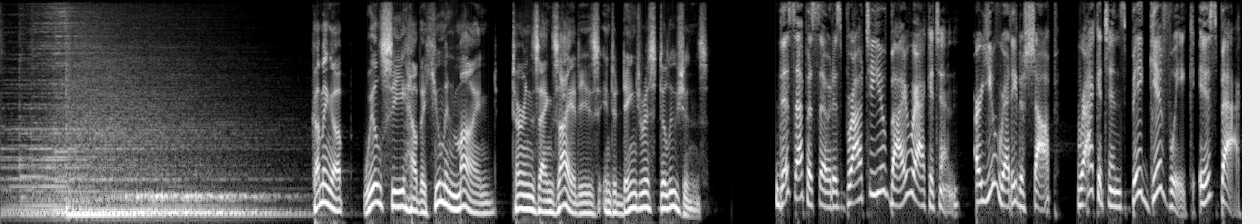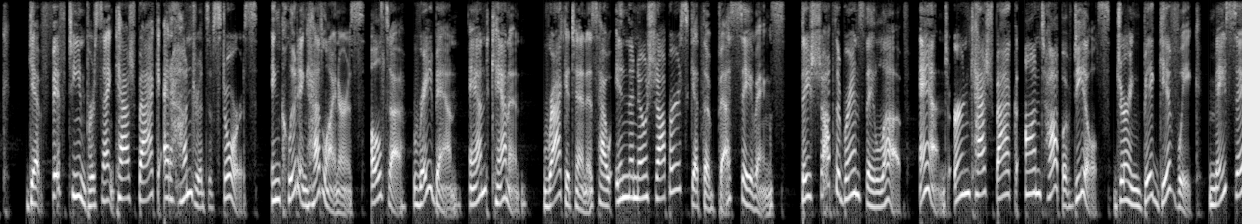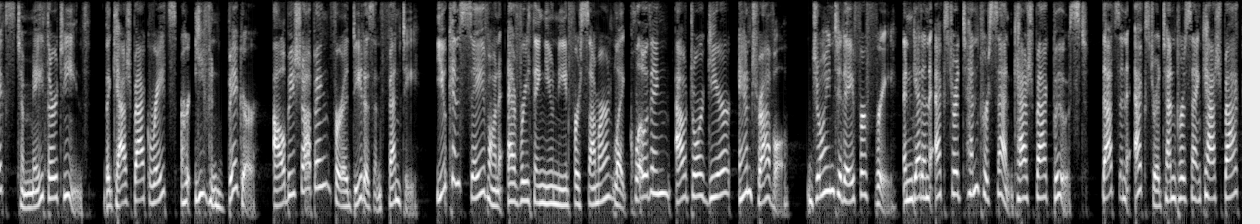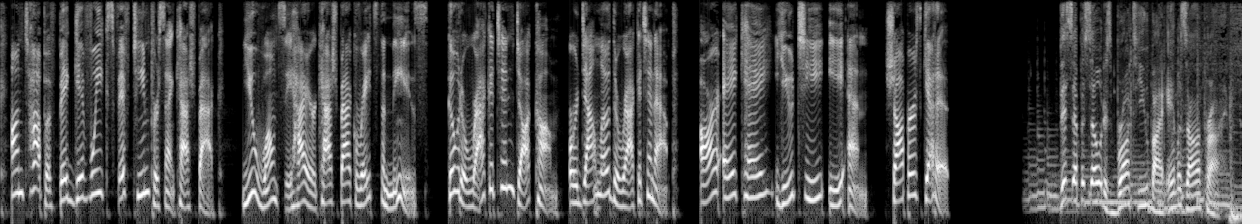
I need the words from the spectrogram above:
Coming up, we'll see how the human mind turns anxieties into dangerous delusions. This episode is brought to you by Rakuten. Are you ready to shop? Rakuten's Big Give Week is back. Get 15% cash back at hundreds of stores, including headliners, Ulta, Ray-Ban, and Canon. Rakuten is how in-the-know shoppers get the best savings. They shop the brands they love and earn cash back on top of deals during Big Give Week, May 6th to May 13th. The cashback rates are even bigger. I'll be shopping for Adidas and Fenty. You can save on everything you need for summer, like clothing, outdoor gear, and travel. Join today for free and get an extra 10% cashback boost. That's an extra 10% cash back on top of Big Give Week's 15% cash back. You won't see higher cashback rates than these. Go to Rakuten.com or download the Rakuten app. R A K U T E N. Shoppers get it. This episode is brought to you by Amazon Prime.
